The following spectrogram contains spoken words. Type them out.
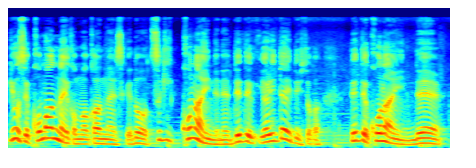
行政困んないかも分かんないですけど次来ないんでね出てやりたいという人が出てこないんで。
